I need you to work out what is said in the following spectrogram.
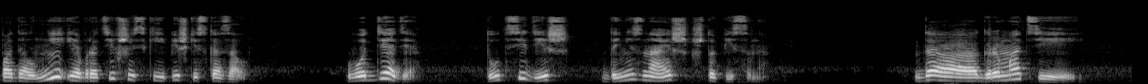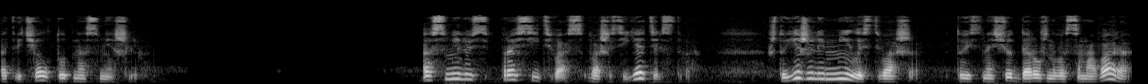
подал мне и, обратившись к епишке, сказал «Вот, дядя, тут сидишь, да не знаешь, что писано». «Да, грамотей», — отвечал тот насмешливо. «Осмелюсь просить вас, ваше сиятельство, что ежели милость ваша, то есть насчет дорожного самовара,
